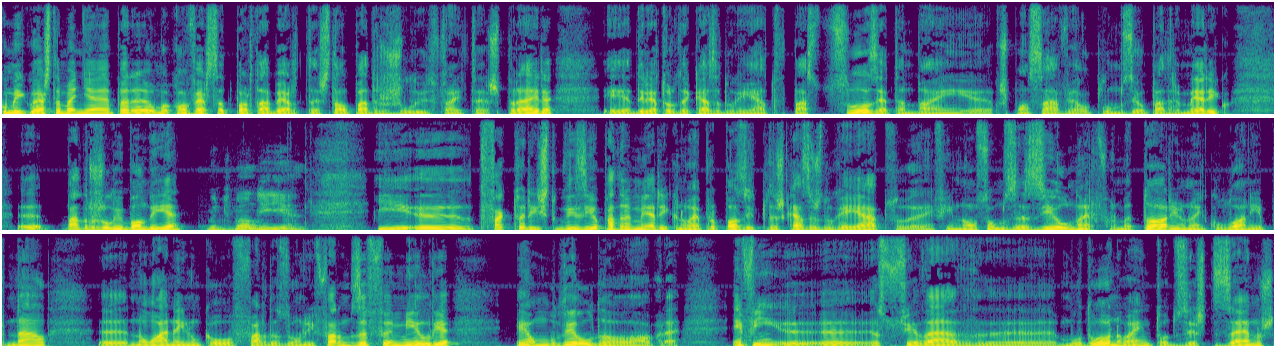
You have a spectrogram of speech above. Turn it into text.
Comigo esta manhã para uma conversa de porta aberta está o Padre Júlio Freitas Pereira, é diretor da Casa do Gaiato de Passo de Sousa, é também eh, responsável pelo Museu Padre Américo. Eh, Padre Júlio, bom dia. Muito bom dia. E, eh, de facto, era isto que dizia o Padre Américo, não é? A propósito das casas do Gaiato. Enfim, não somos asilo, nem reformatório, nem colónia penal, não há nem nunca houve fardas ou uniformes. A família é um modelo da obra. Enfim, eh, eh, a sociedade eh, mudou, não é, em todos estes anos,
